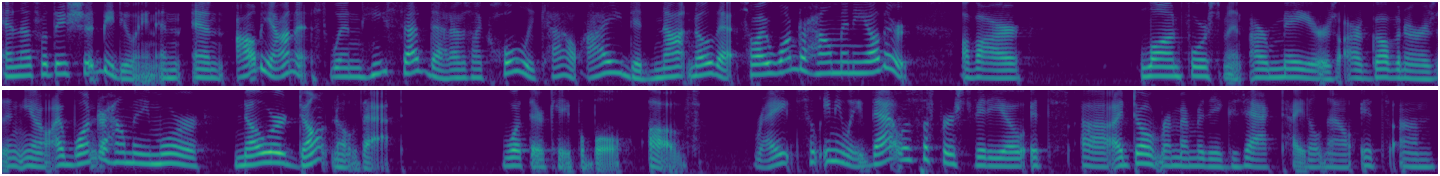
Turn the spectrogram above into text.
And that's what they should be doing. And and I'll be honest, when he said that, I was like, "Holy cow, I did not know that." So I wonder how many other of our law enforcement, our mayors, our governors, and you know, I wonder how many more know or don't know that what they're capable of, right? So anyway, that was the first video. It's uh, I don't remember the exact title now. It's um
